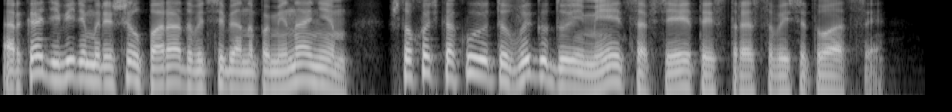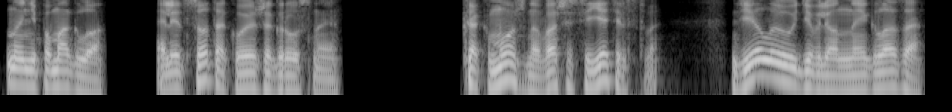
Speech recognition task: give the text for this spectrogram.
Аркадий, видимо, решил порадовать себя напоминанием, что хоть какую-то выгоду имеет со всей этой стрессовой ситуации. Но не помогло. Лицо такое же грустное. «Как можно, ваше сиятельство?» Делаю удивленные глаза.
